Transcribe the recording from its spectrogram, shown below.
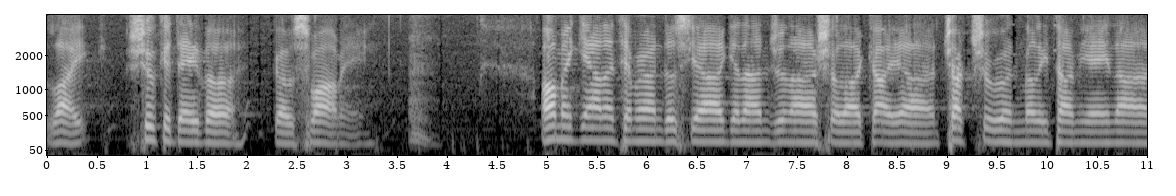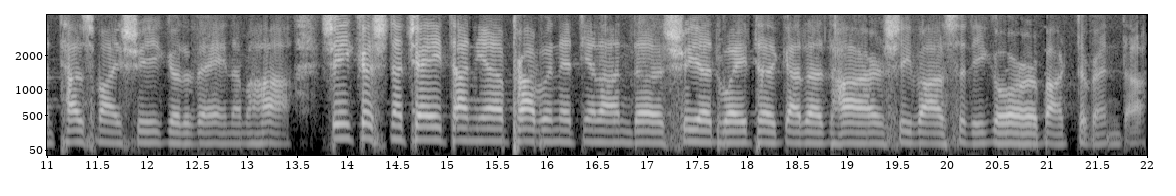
like Shukadeva Goswami. Om Jnana Timirandasya Gananjana Shalakaya Chakshurun Militam Yena Tasmai Shri Gurave Namaha. Shri Krishna Chaitanya Prabhu Nityananda Shri Advaita Gadadhar Shri Vasadi Gaur Bhaktivinoda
